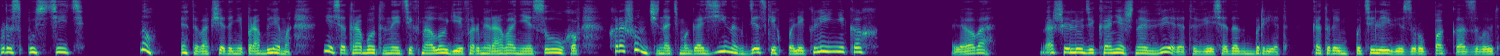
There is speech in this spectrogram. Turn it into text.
распустить? Ну, это вообще-то не проблема. Есть отработанные технологии формирования слухов. Хорошо начинать в магазинах, в детских поликлиниках. Лёва, Наши люди, конечно, верят в весь этот бред, который им по телевизору показывают,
